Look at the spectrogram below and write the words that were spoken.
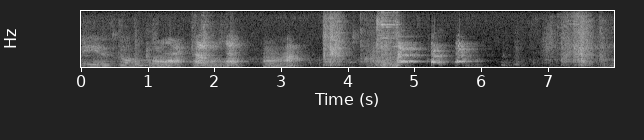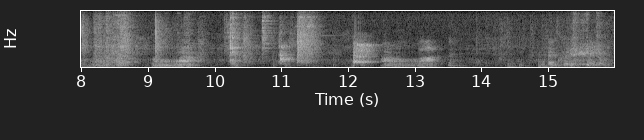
He is done. That's very tail.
